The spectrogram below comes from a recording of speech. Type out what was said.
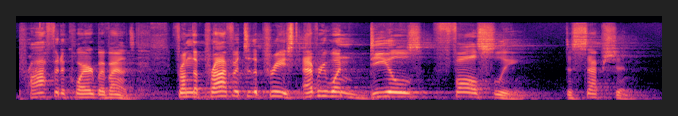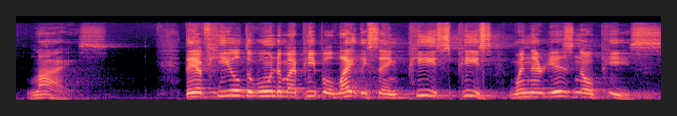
Profit acquired by violence. From the prophet to the priest, everyone deals falsely, deception, lies. They have healed the wound of my people lightly, saying, Peace, peace, when there is no peace.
